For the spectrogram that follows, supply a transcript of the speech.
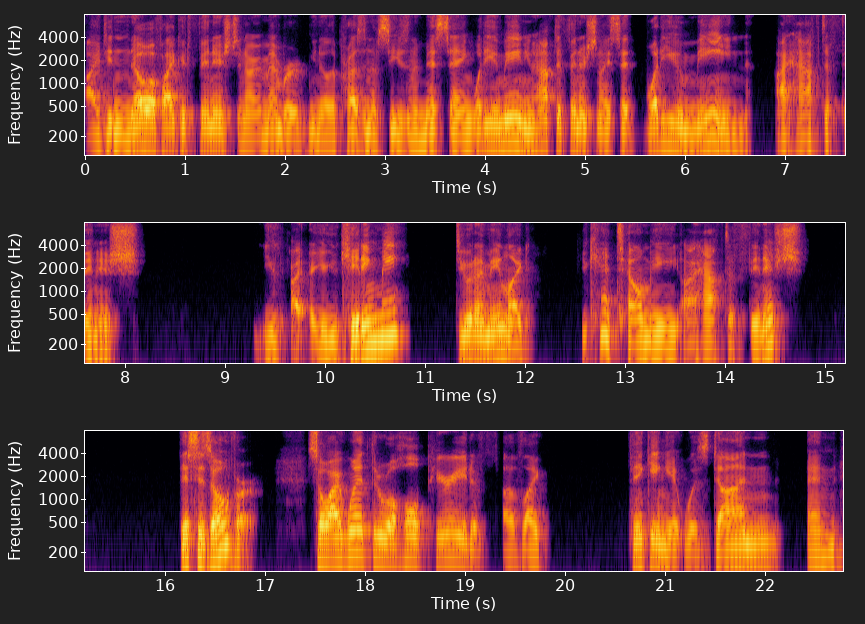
I didn't know if I could finish. And I remember, you know, the president of Season of Mist saying, What do you mean you have to finish? And I said, What do you mean I have to finish? You are you kidding me? Do you know what I mean? Like, you can't tell me I have to finish. This is over. So I went through a whole period of of like thinking it was done and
